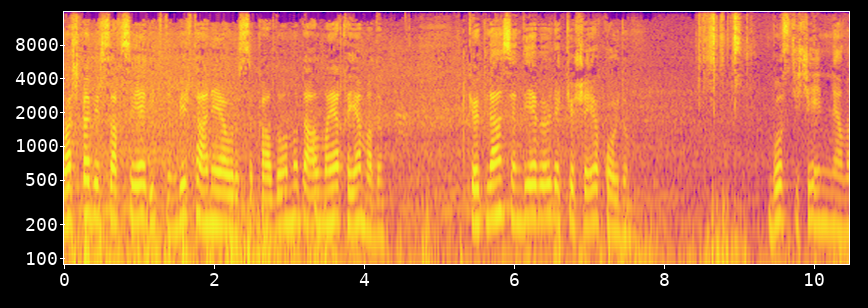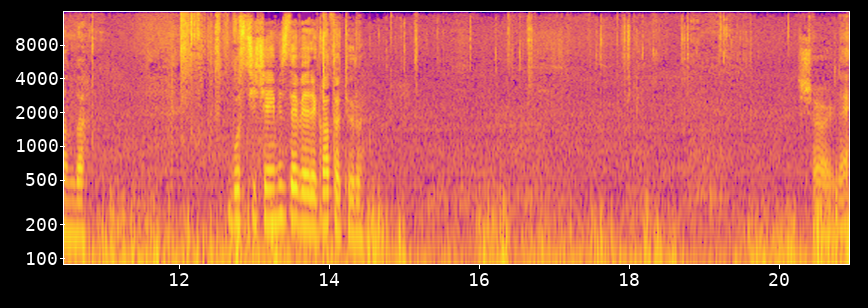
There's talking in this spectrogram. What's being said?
Başka bir saksıya diktim. Bir tane yavrusu kaldı. Onu da almaya kıyamadım. Köklensin diye böyle köşeye koydum. Boz çiçeğinin yanında. Boz çiçeğimiz de verigata türü. Şöyle.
